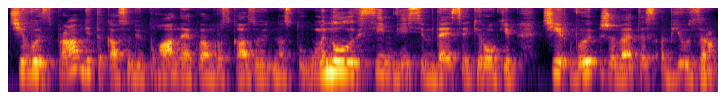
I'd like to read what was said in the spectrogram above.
чи ви справді така собі погана, як вам розказують наступ... минулих 7, 8, 10 років, чи ви живете з аб'юзером.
